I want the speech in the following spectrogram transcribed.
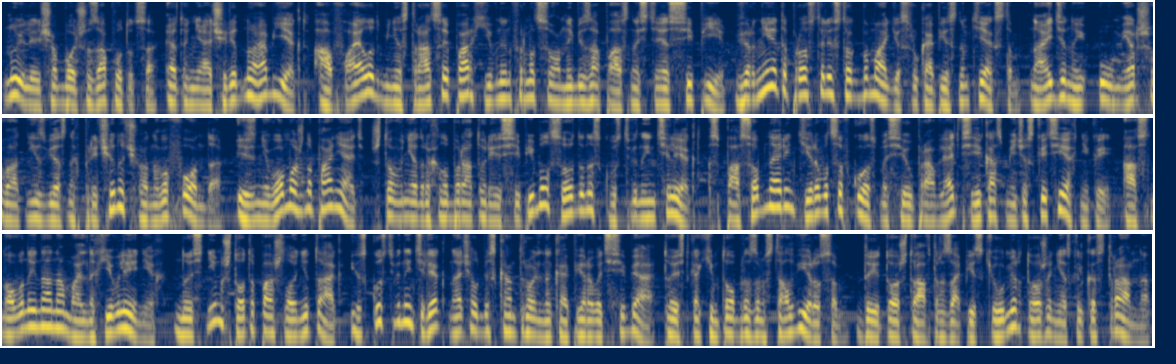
ну или еще больше запутаться, это не очередной объект, а файл администрации по архивной информационной безопасности SCP. Вернее, это просто листок бумаги с рукописным текстом, найденный умершего от неизвестных причин ученого фонда. Из него можно понять, что в недрах лаборатории SCP был создан искусственный интеллект, способный ориентироваться в космосе и управлять всей космической техникой, основанный на аномальных явлениях. Но с ним что-то пошло не так. Искусственный интеллект начал бесконтрольно буквально копировать себя, то есть каким-то образом стал вирусом. Да и то, что автор записки умер, тоже несколько странно.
